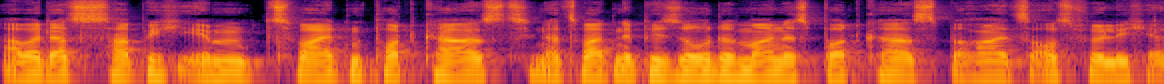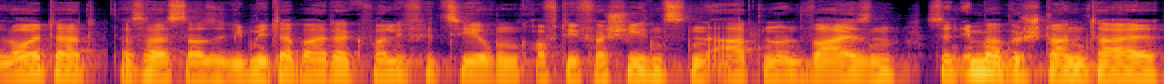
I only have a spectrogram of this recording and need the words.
aber das habe ich im zweiten Podcast, in der zweiten Episode meines Podcasts bereits ausführlich erläutert. Das heißt also, die Mitarbeiterqualifizierung auf die verschiedensten Arten und Weisen sind immer Bestandteil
